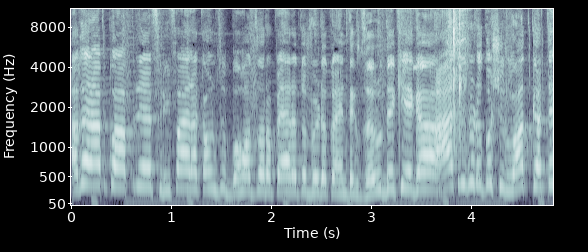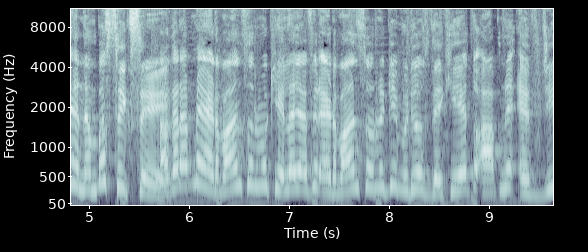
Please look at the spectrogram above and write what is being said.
अगर आपको अपने फ्री फायर अकाउंट से बहुत ज़्यादा प्यार है तो वीडियो को एंड तक ज़रूर देखिएगा। आज इस वीडियो को शुरुआत करते हैं नंबर सिक्स से। अगर आपने एडवांस सर्वर खेला या फिर एडवांस सर्वर की वीडियोस देखी है तो आपने F G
